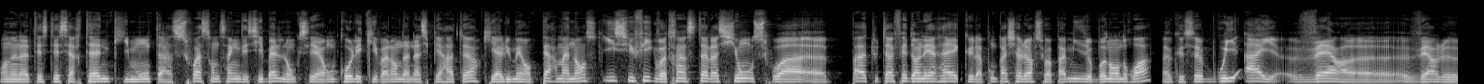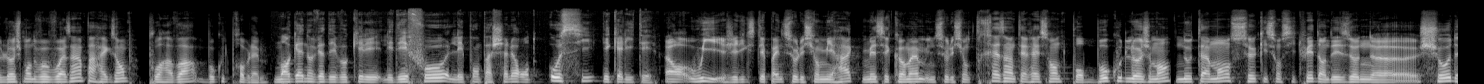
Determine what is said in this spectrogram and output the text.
On en a testé certaines qui montent à 65 décibels, donc c'est en gros l'équivalent d'un aspirateur qui est allumé en permanence. Il suffit que votre installation soit euh, pas tout à fait dans les règles, que la pompe à chaleur soit pas mise au bon endroit, euh, que ce bruit aille vers, euh, vers le logement de vos voisins, par exemple, pour avoir beaucoup de problèmes. Morgane, on vient d'évoquer les, défauts. Les pompes à chaleur ont aussi des qualités. Alors oui, j'ai dit que c'était pas une solution miracle, mais c'est quand même une solution très intéressante pour beaucoup de logements, notamment ceux qui sont situés dans des zones euh, chaudes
